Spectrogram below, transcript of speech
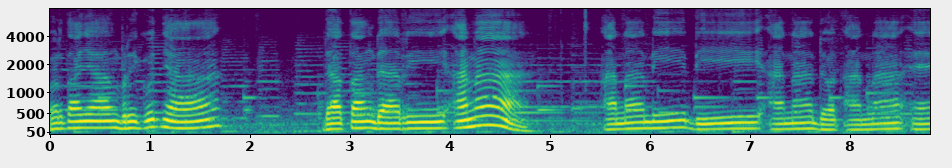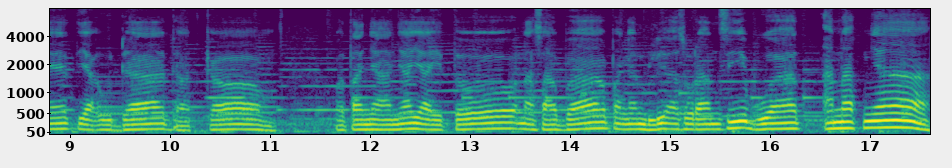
Pertanyaan berikutnya datang dari Ana. Ana nih di ana.ana@yauda.com. Pertanyaannya yaitu nasabah pengen beli asuransi buat anaknya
